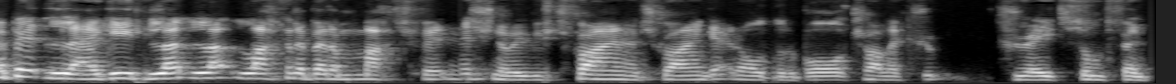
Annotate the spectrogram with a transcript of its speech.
a bit leggy, l- l- lacking a bit of match fitness. You know, he was trying and trying, getting hold of the ball, trying to cr- create something.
